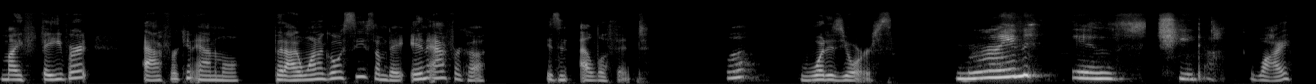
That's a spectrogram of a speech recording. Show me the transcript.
My favorite African animal that I want to go see someday in Africa is an elephant. What? What is yours? Mine is cheetah Why?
